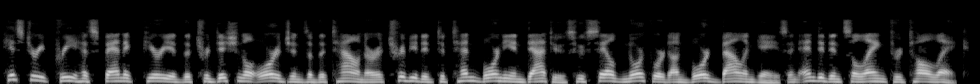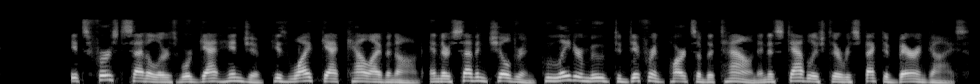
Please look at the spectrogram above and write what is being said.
History Pre-Hispanic period The traditional origins of the town are attributed to ten Bornean datus who sailed northward on board balangays and ended in Silang through Taal Lake. Its first settlers were Gat Hinjab, his wife Gat Kalivanog, and their seven children, who later moved to different parts of the town and established their respective barangays.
